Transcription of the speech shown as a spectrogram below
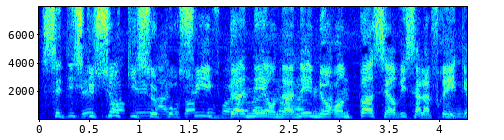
Ces discussions qui se poursuivent d'année en année ne rendent pas service à l'Afrique.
